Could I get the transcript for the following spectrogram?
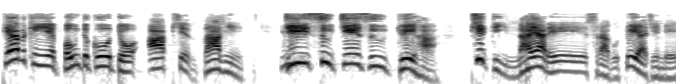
ဘုရားသခင်ရဲ့ဘုံတကိုးတော်အားဖြင့်သာလျှင်ဒီစုကျေးဇူးတွေဟာဖြစ်တည်လာရတယ်ဆိုတာကိုတွေ့ရခြင်းပဲ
